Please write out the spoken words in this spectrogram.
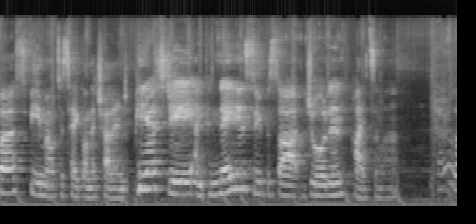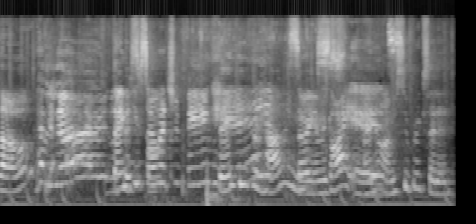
first female to take on the challenge. PSG and Canadian superstar Jordyn Huitema. Hello. Hello! Thank you so fun. much for being here. Thank you for having So me. I'm excited. I know, I'm super excited.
